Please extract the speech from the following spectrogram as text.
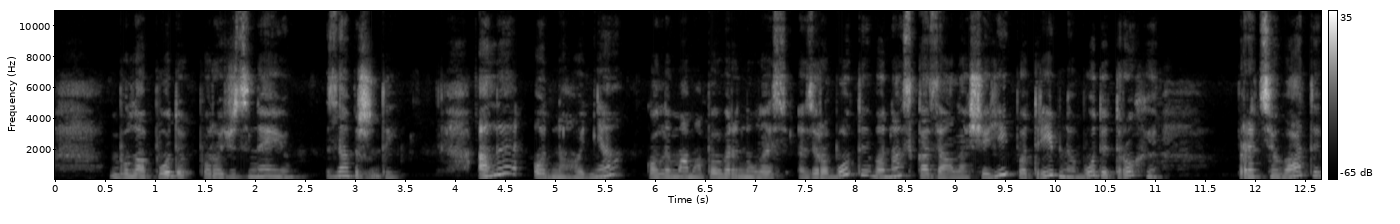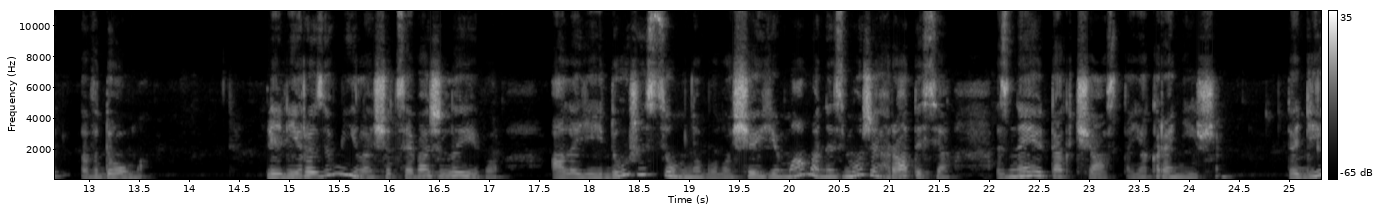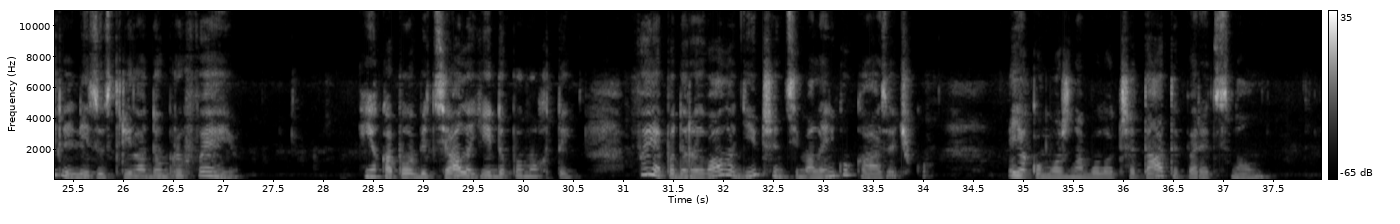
була поруч з нею завжди. Але одного дня, коли мама повернулась з роботи, вона сказала, що їй потрібно буде трохи працювати вдома. Лілі розуміла, що це важливо, але їй дуже сумно було, що її мама не зможе гратися з нею так часто, як раніше. Тоді Лілі зустріла добру фею, яка пообіцяла їй допомогти. Фея подарувала дівчинці маленьку казочку, яку можна було читати перед сном.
